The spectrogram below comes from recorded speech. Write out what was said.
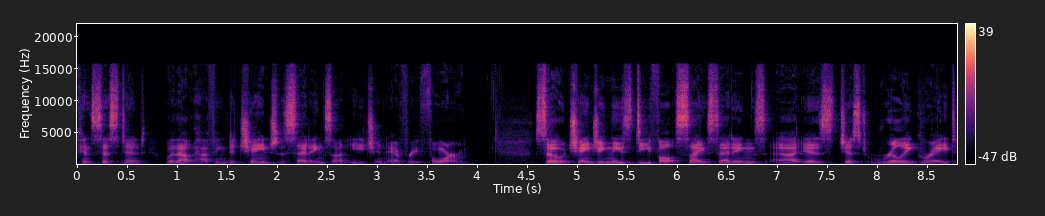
consistent without having to change the settings on each and every form. So changing these default site settings uh, is just really great.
